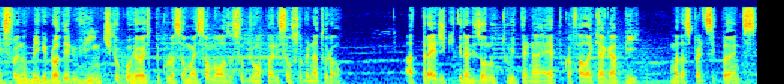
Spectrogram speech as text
Mas foi no Big Brother 20 que ocorreu a especulação mais famosa sobre uma aparição sobrenatural. A thread que viralizou no Twitter na época fala que a Gabi, uma das participantes,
